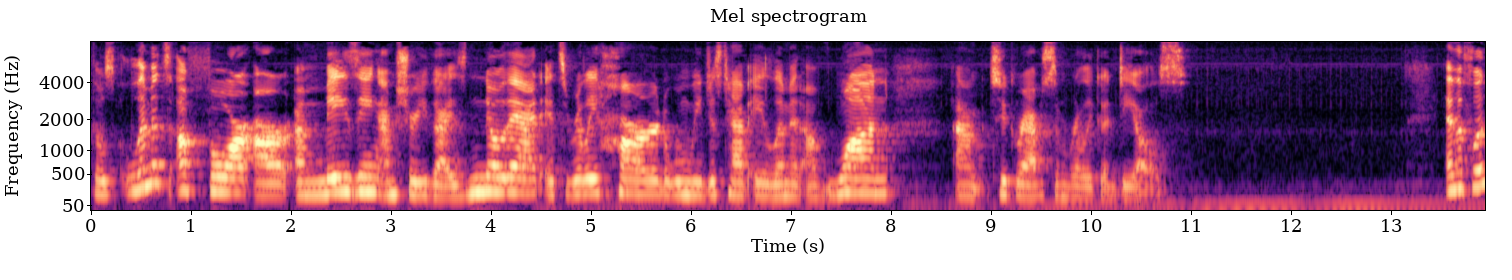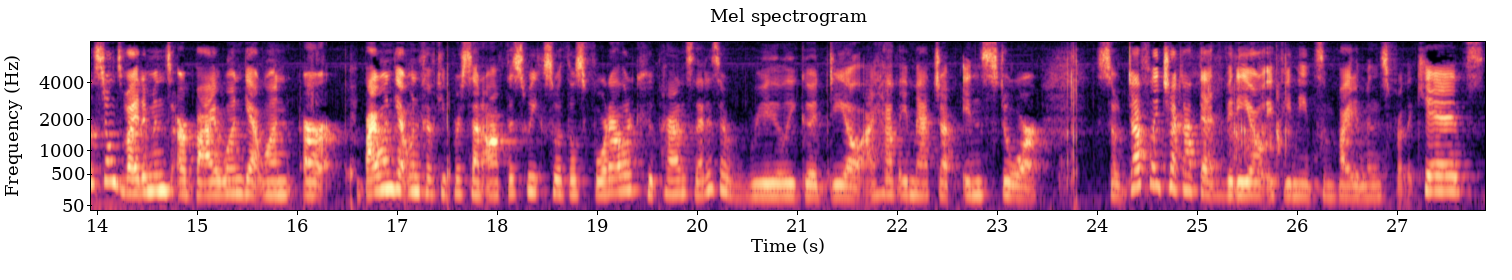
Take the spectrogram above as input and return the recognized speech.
Those limits of four are amazing. I'm sure you guys know that. It's really hard when we just have a limit of one um, to grab some really good deals. And the Flintstones vitamins are buy one get one or buy one get one 50% off this week. So with those $4 coupons, that is a really good deal. I have a matchup in store. So definitely check out that video if you need some vitamins for the kids.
